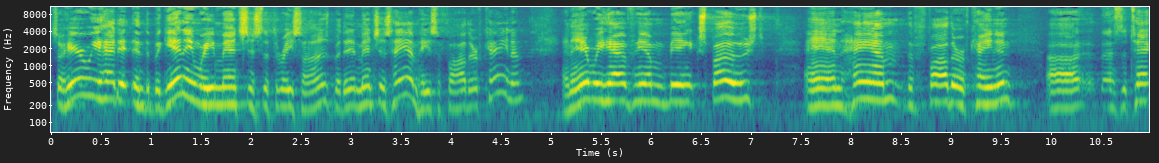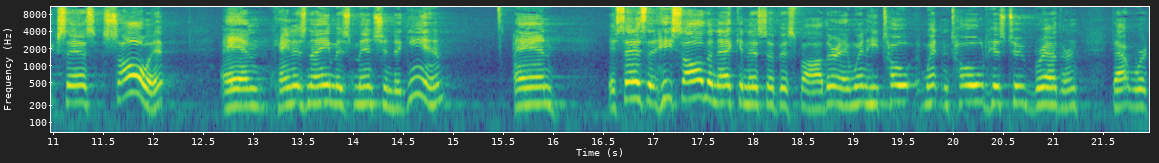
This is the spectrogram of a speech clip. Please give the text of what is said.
So here we had it in the beginning where he mentions the three sons, but it mentions Ham. He's the father of Canaan. And here we have him being exposed, and Ham, the father of Canaan, uh, as the text says, saw it, and Canaan's name is mentioned again. And it says that he saw the nakedness of his father, and when he told, went and told his two brethren that were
